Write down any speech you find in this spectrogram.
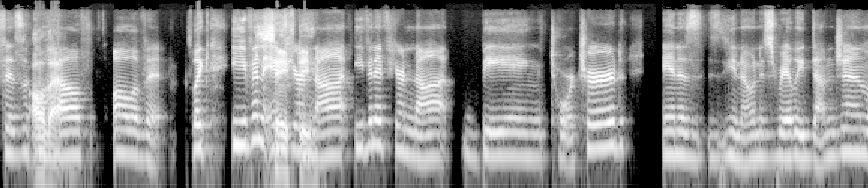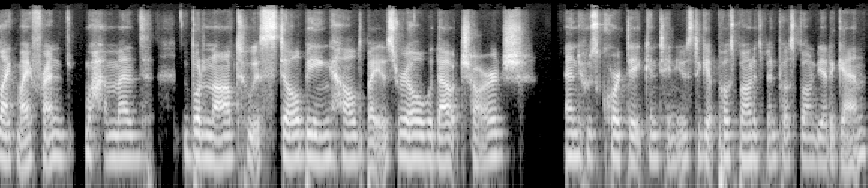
physical all health, all of it. Like even if you're not, even if you're not being tortured in a you know an Israeli dungeon, like my friend Mohammed Burnat, who is still being held by Israel without charge and whose court date continues to get postponed. It's been postponed yet again.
